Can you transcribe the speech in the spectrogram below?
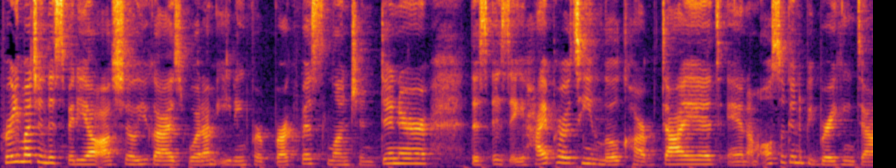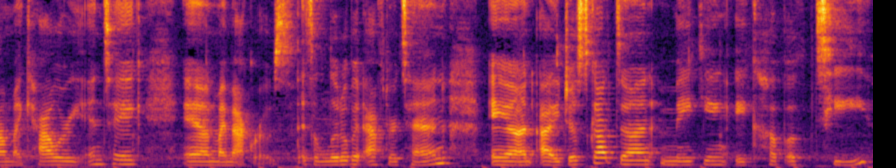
Pretty much in this video, I'll show you guys what I'm eating for breakfast, lunch, and dinner. This is a high protein, low carb diet, and I'm also gonna be breaking down my calorie intake and my macros. It's a little bit after 10 and I just got done making a cup of tea.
